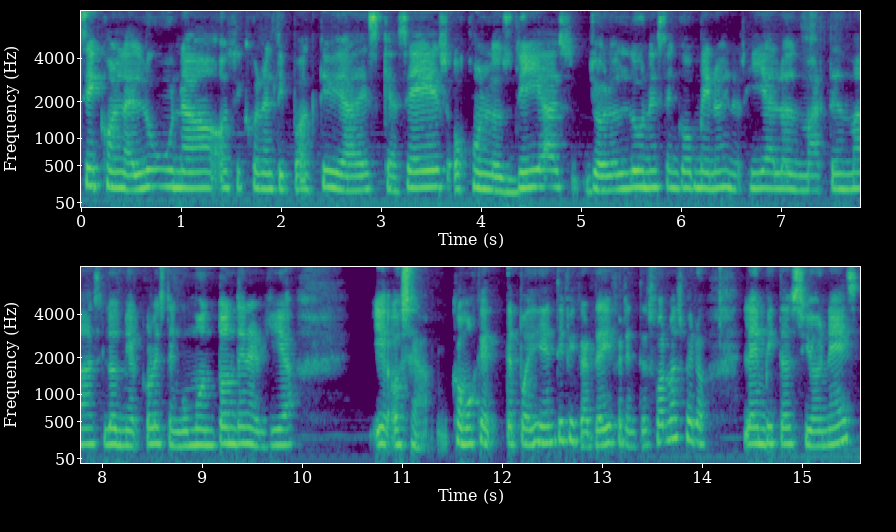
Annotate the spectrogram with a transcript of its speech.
si con la luna o si con el tipo de actividades que haces o con los días. Yo los lunes tengo menos energía, los martes más, los miércoles tengo un montón de energía y, o sea, como que te puedes identificar de diferentes formas, pero la invitación es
